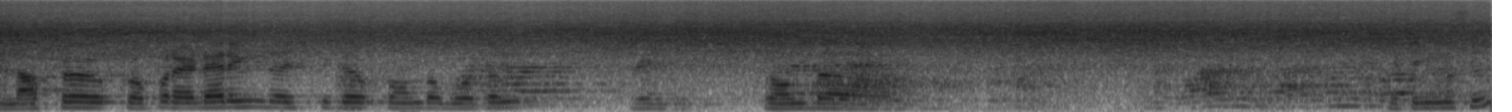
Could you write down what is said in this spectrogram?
and after proper adhering the sticker from the bottle from the fitting machine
